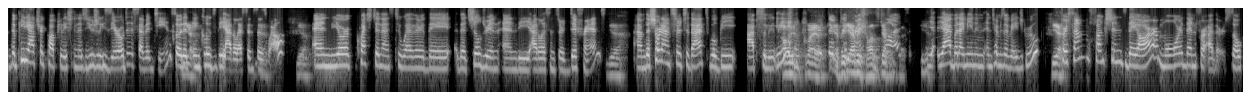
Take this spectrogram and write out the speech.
the pediatric population is usually zero to seventeen, so it yeah. includes the adolescents yeah. as well. Yeah. And your question as to whether they the children and the adolescents are different. Yeah. Um, the short answer to that will be absolutely. Oh, yeah. every every child is different. But, yeah. yeah, but I mean in, in terms of age group, yeah. For some functions, they are more than for others. So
